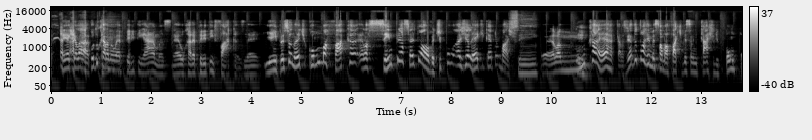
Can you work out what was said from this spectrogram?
Tem aquela. Quando o cara não é perito em armas, né? O cara é perito em facas, né? E é impressionante como uma faca, ela sempre acerta o alvo. É tipo a geleia que cai por baixo. Sim. Ela nunca erra, cara. Você já tentou arremessar uma faca e ver se ela encaixa de ponta?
